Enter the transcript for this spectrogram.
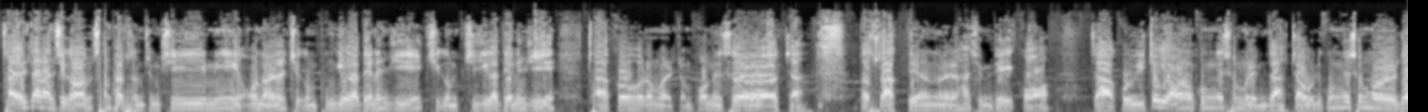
자 일단은 지금 38선 중심이 오늘 지금 붕괴가 되는지 지금 지지가 되는지 자 그 흐름을 좀 보면서 자너 수락 대응을 하시면 되겠고 자, 그 위쪽이 오늘 국내 선물입니다. 자, 우리 국내 선물도,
